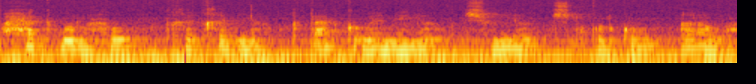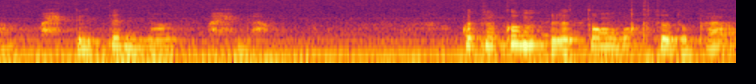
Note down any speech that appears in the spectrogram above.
وحكم روحو très très bien. نقطع لكم هنايا شوية باش نقول لكم روعه واحد البنة وحدها. قلت لكم thon وقته دوكا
